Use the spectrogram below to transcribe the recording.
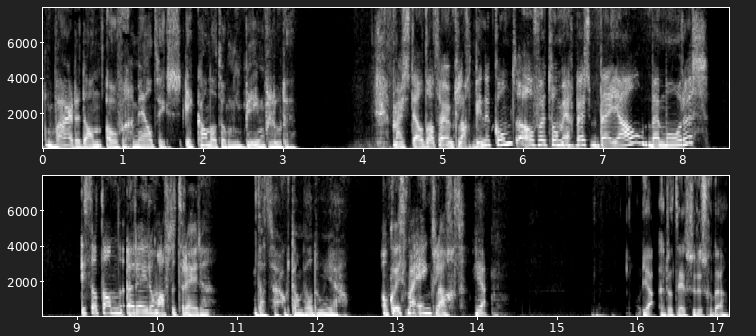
waar er dan over gemeld is. Ik kan dat ook niet beïnvloeden. Maar stel dat er een klacht binnenkomt over Tom Egbers bij jou, bij Morris. Is dat dan een reden om af te treden? Dat zou ik dan wel doen, ja. Ook al is het maar één klacht. Ja. Ja, en dat heeft ze dus gedaan.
